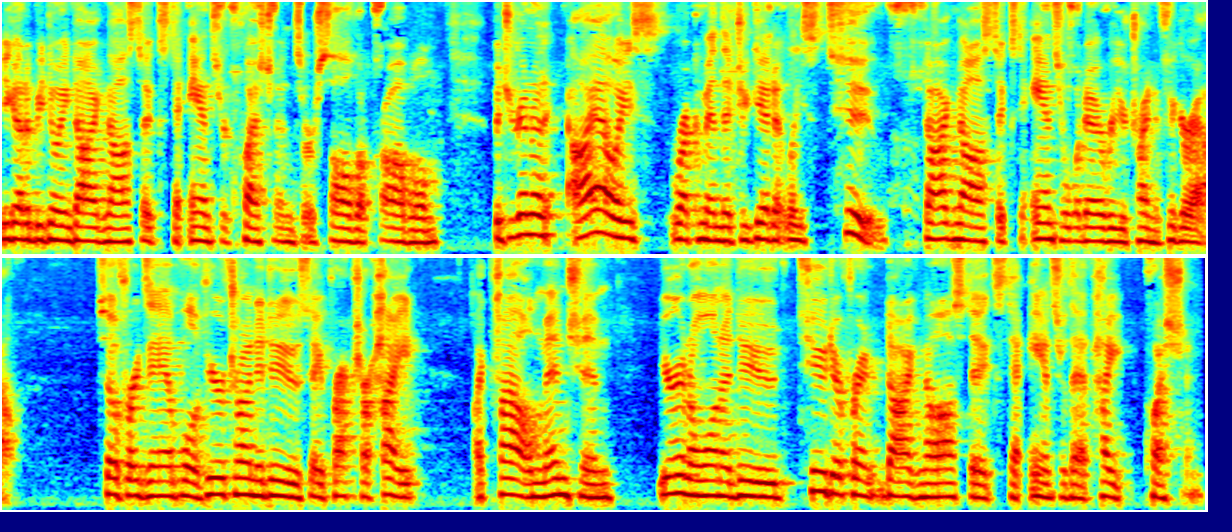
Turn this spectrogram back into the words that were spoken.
You got to be doing diagnostics to answer questions or solve a problem. But you're going to, I always recommend that you get at least two diagnostics to answer whatever you're trying to figure out. So, for example, if you're trying to do, say, fracture height, like Kyle mentioned, you're going to want to do two different diagnostics to answer that height question.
